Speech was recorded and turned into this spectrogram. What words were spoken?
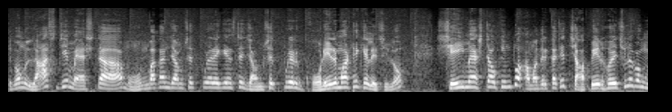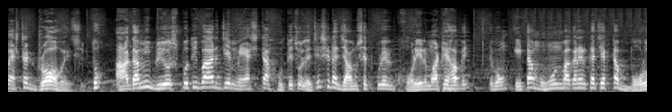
এবং লাস্ট যে ম্যাচটা মোহনবাগান জামশেদপুরের এগেনস্টে জামশেদপুরের ঘরের মাঠে খেলেছিল সেই ম্যাচটাও কিন্তু আমাদের কাছে চাপের হয়েছিল এবং ম্যাচটা ড্র হয়েছিল। তো আগামী বৃহস্পতিবার যে ম্যাচটা হতে চলেছে, সেটা জামশেদপুরের ঘরের মাঠে হবে এবং এটা মোহনবাগানের কাছে একটা বড়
